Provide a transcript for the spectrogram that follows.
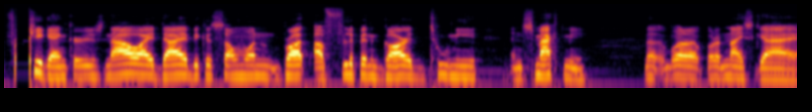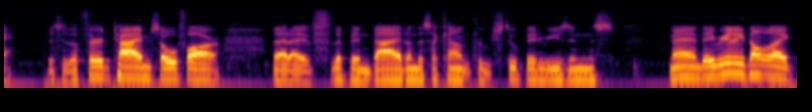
freshie gankers. Now I die because someone brought a flippin' guard to me and smacked me. What a what a nice guy. This is the third time so far that I've flippin' died on this account through stupid reasons. Man, they really don't like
